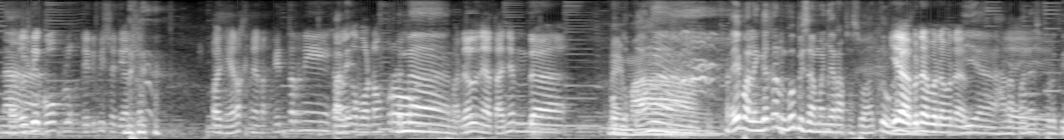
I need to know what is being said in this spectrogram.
nah Padahal dia goblok jadi bisa dianggap Oh ini anak, ini anak pinter nih, Kali- nggak mau nongkrong. bener. Padahal nyatanya enggak. Memang. banget. tapi paling enggak kan gue bisa menyerap sesuatu Iya kan. benar benar benar. iya harapannya Iya, iya, seperti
